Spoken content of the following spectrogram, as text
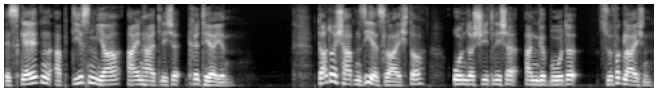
Es gelten ab diesem Jahr einheitliche Kriterien. Dadurch haben Sie es leichter, unterschiedliche Angebote zu vergleichen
